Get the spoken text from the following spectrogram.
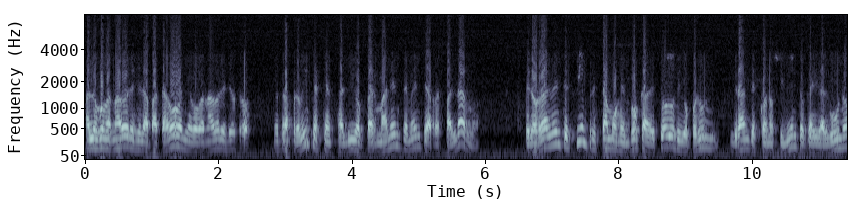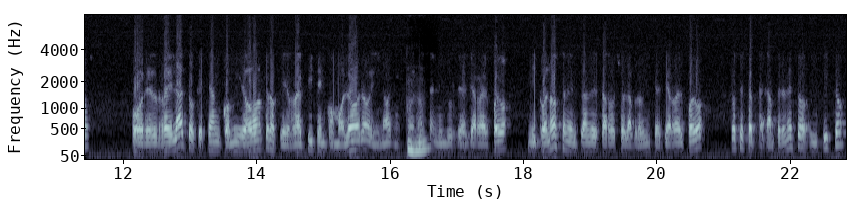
a los gobernadores de la Patagonia, gobernadores de, otros, de otras provincias que han salido permanentemente a respaldarnos. Pero realmente siempre estamos en boca de todos, digo, por un gran desconocimiento que hay de algunos, por el relato que se han comido otros, que repiten como loro y no conocen la industria de Tierra del Fuego, ni conocen el plan de desarrollo de la provincia de Tierra del Fuego, entonces se atacan. Pero en esto, insisto,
